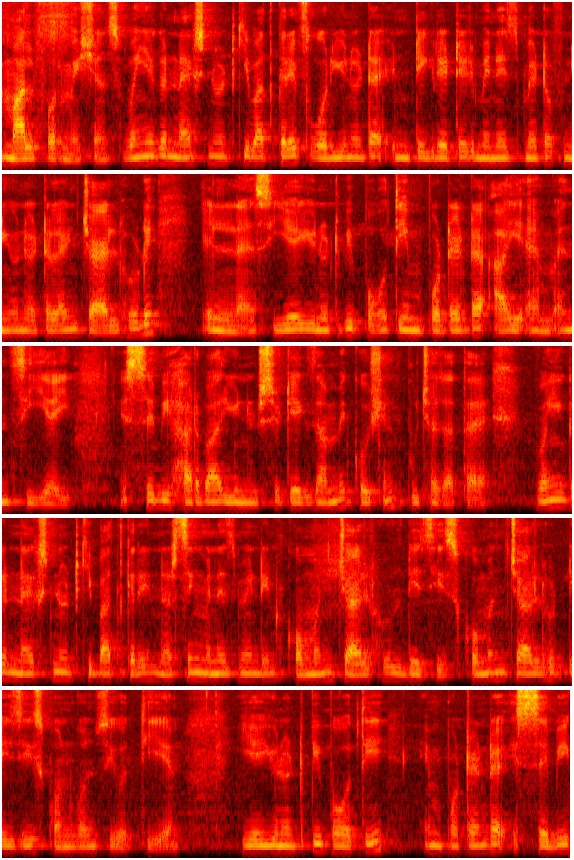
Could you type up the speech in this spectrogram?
malformation वहीं अगर नेक्स्ट यूनिट की बात करें, फोर यूनिट है, integrated management of neonatal and childhood illness. ये यूनिट भी बहुत ही इंपॉर्टेंट है, आई एम एन सी आई। इससे भी हर बार यूनिवर्सिटी एग्ज़ाम में क्वेश्चन पूछा जाता है। वहीं अगर नेक्स्ट यूनिट की बात करें, nursing management in common childhood disease. Common childhood disease कौन कौन सी होती है? ये यूनिट भी बहुत ही इंपॉर्टेंट है, इससे भी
